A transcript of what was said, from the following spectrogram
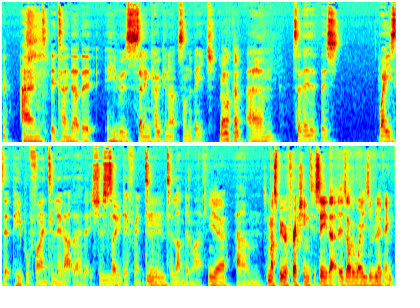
and it turned out that he was selling coconuts on the beach. Oh, okay. Um, so there, there's ways that people find to live out there that it's just Mm. so different to, Mm. to London life. Yeah, Um, it must be refreshing to see that there's other ways of living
